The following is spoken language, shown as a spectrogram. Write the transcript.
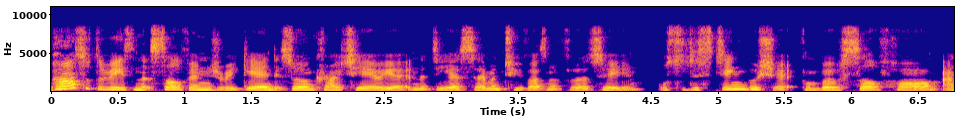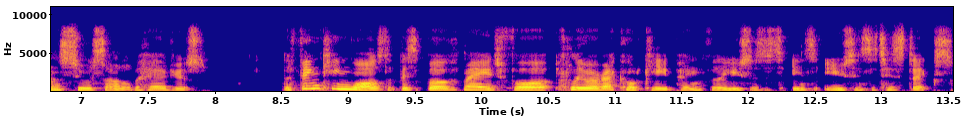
part of the reason that self injury gained its own criteria in the DSM in 2013 was to distinguish it from both self harm and suicidal behaviours. The thinking was that this both made for clearer record keeping for the use, of, use in statistics,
